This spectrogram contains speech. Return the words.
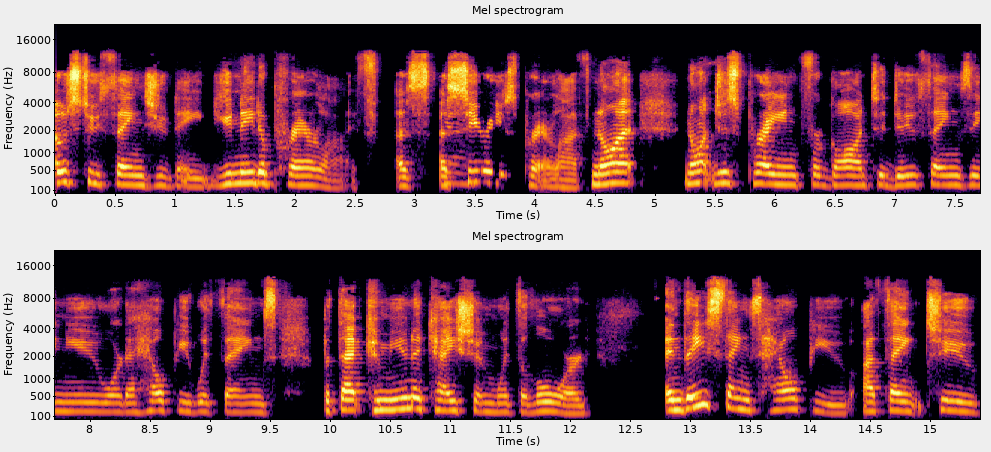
those two things you need you need a prayer life, a, a serious prayer life, not not just praying for God to do things in you or to help you with things, but that communication with the Lord. And these things help you, I think, to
